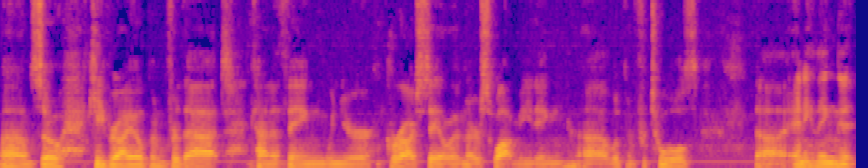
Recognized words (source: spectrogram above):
Um, so keep your eye open for that kind of thing when you're garage sailing or swap meeting, uh, looking for tools. Uh, anything that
